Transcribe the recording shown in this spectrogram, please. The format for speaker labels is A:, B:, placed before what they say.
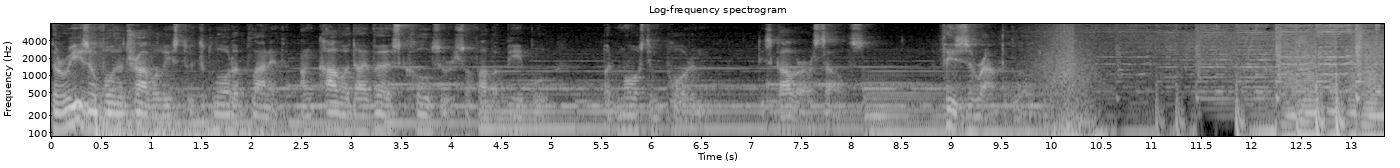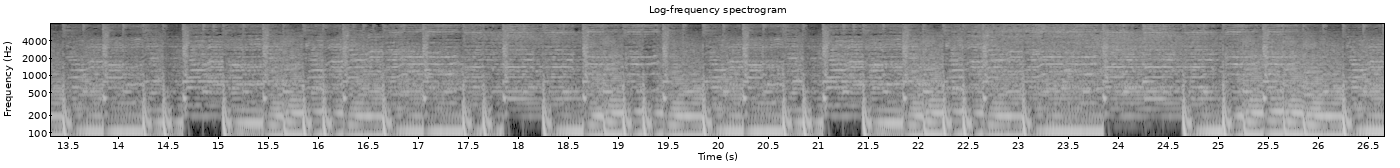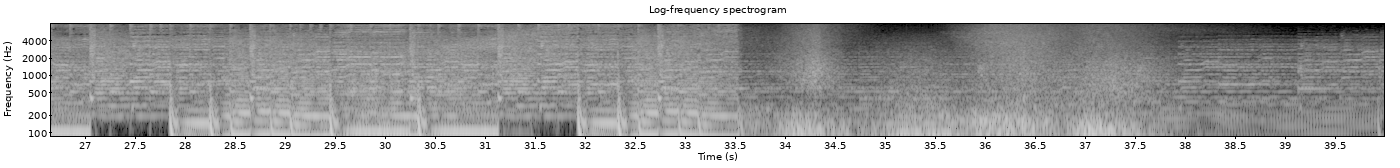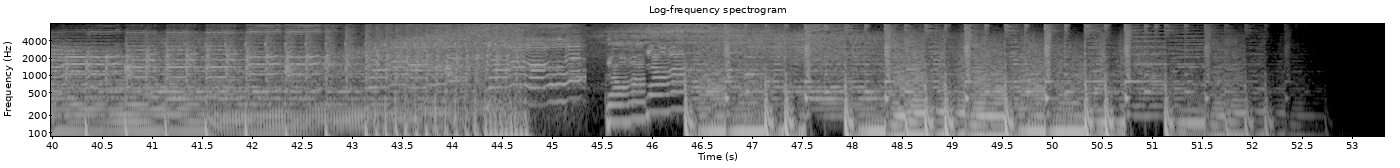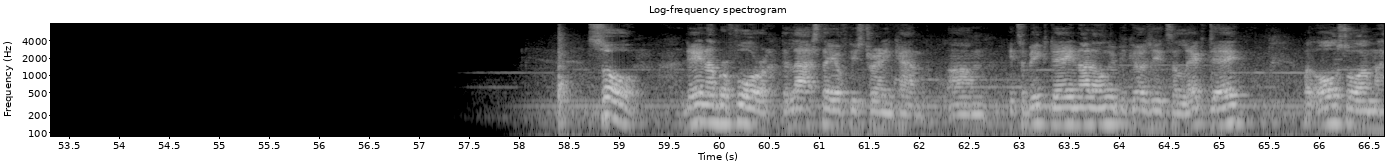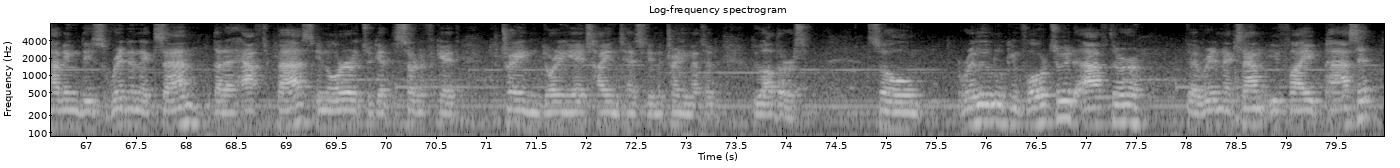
A: The reason for the travel is to explore the planet, uncover diverse cultures of other people, but most important, discover ourselves. This is Around the Globe. So, day number four, the last day of this training camp. Um, it's a big day not only because it's a leg day, but also I'm having this written exam that I have to pass in order to get the certificate to train Dorian's high intensity in the training method to others. So, really looking forward to it after the written exam. If I pass it,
